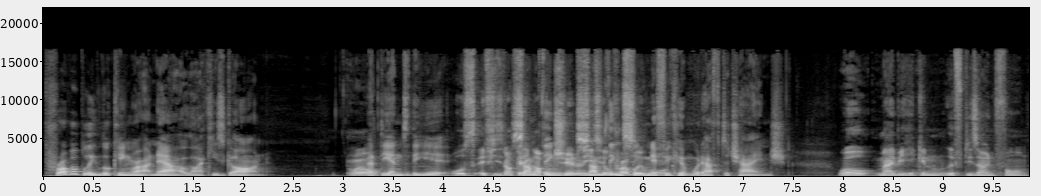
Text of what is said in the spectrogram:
probably looking right now like he's gone well, at the end of the year. also, if he's not getting Something opportunities, he'll something probably significant would have to change. Well, maybe he can lift his own form.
